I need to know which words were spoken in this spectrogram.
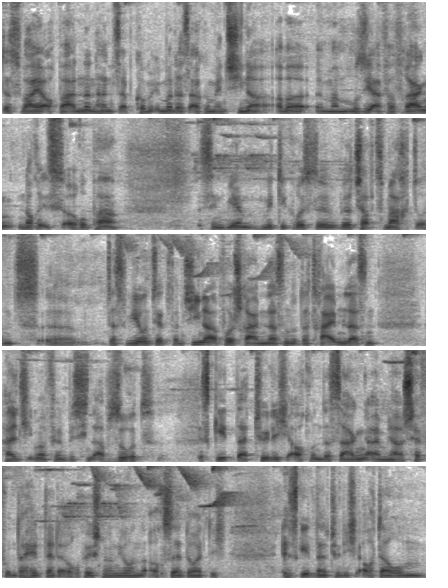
Das war ja auch bei anderen Handelsabkommen immer das Argument China. Aber man muss sich einfach fragen, noch ist Europa, sind wir mit die größte Wirtschaftsmacht und äh, dass wir uns jetzt von China vorschreiben lassen oder treiben lassen, halte ich immer für ein bisschen absurd. Es geht natürlich auch, und das sagen einem ja Chefunterhändler der Europäischen Union auch sehr deutlich, es geht natürlich auch darum,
